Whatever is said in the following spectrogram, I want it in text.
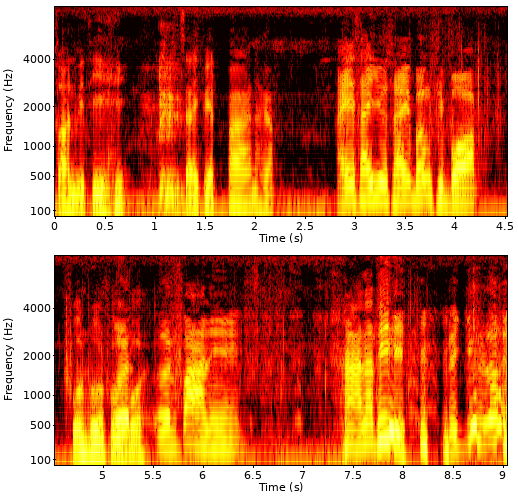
สอนวิธี ใส่เบ็ดปลานะครับไอ้ใส่อยู่ใส่เบิ้งสิบอก พูนพูนพูนเอินพูนเอินป้านี่หานาทีได้กินเลย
